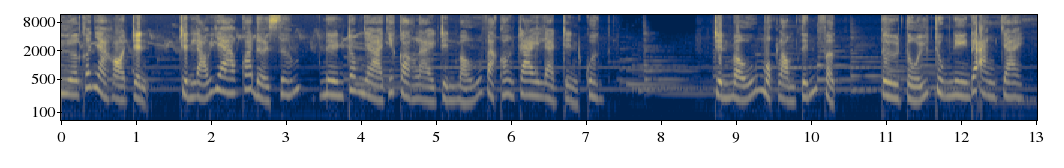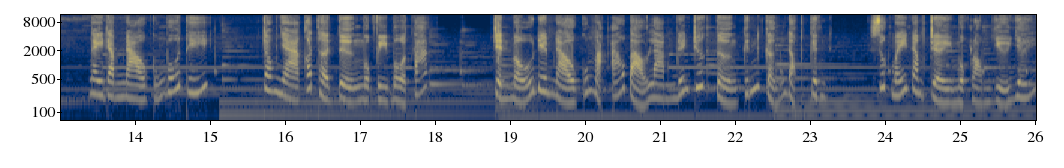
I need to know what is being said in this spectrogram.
xưa có nhà họ Trịnh, Trịnh lão gia qua đời sớm nên trong nhà chỉ còn lại Trịnh Mẫu và con trai là Trịnh Quân. Trịnh Mẫu một lòng tín Phật, từ tuổi trung niên đã ăn chay, ngày rằm nào cũng bố thí. Trong nhà có thờ tượng một vị Bồ Tát. Trịnh Mẫu đêm nào cũng mặc áo bạo lam đến trước tượng kính cẩn đọc kinh. Suốt mấy năm trời một lòng giữ giới,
